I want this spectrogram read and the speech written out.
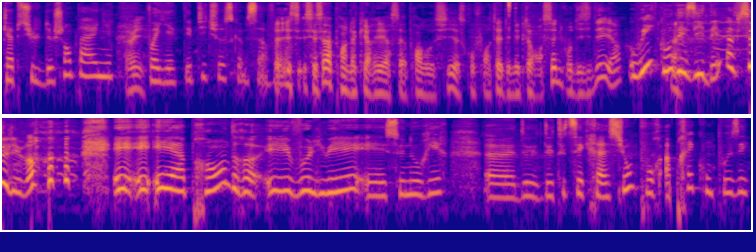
capsule de champagne. Ah oui. Vous voyez, des petites choses comme ça. voilà. C'est c'est ça, apprendre la carrière, c'est apprendre aussi à se confronter à des metteurs en scène qui ont des idées. Hein. Oui, qui ont des idées, absolument. Et, et, et apprendre, et évoluer et se nourrir euh, de, de toutes ces créations pour après composer.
